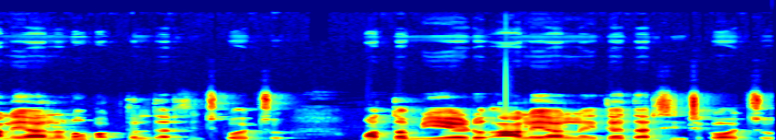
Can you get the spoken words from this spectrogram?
ఆలయాలను భక్తులు దర్శించుకోవచ్చు. మొత్తం ఏడు ఆలయాలను అయితే దర్శించుకోవచ్చు.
